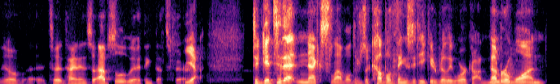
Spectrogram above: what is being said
you know, uh, to tight end. So absolutely, I think that's fair. Yeah. To get to that next level, there's a couple things that he could really work on. Number one,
